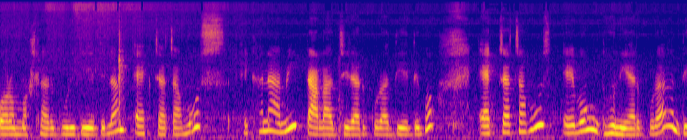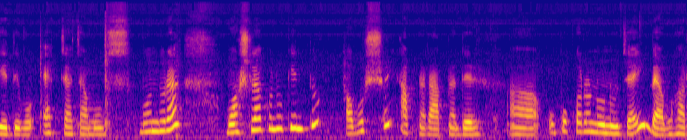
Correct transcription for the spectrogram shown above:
গরম মশলার গুঁড়ি দিয়ে দিলাম এক চা চামচ। এখানে আমি টালা জিরার গুঁড়া দিয়ে দেব এক চা চামচ এবং ধনিয়ার গুঁড়া দিয়ে দেব এক চা চামচ। বন্ধুরা, মশলাগুলো কিন্তু অবশ্যই আপনারা আপনাদের উপকরণ অনুযায়ী ব্যবহার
